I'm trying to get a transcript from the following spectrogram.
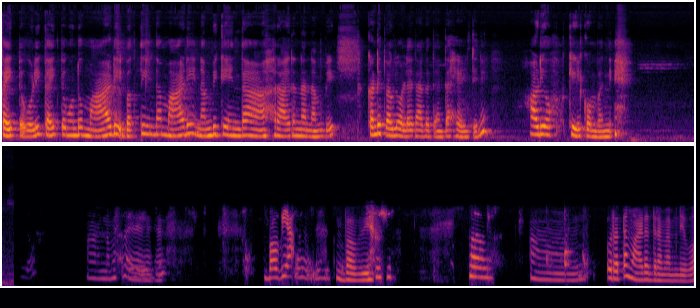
ಕೈಗೆ ತೊಗೊಳ್ಳಿ. ಕೈಗೆ ತೊಗೊಂಡು ಮಾಡಿ ಭಕ್ತಿಯಿಂದ ಮಾಡಿ ನಂಬಿಕೆಯಿಂದ ರಾಯರನ್ನು ನಂಬಿ ಖಂಡಿತವಾಗ್ಲೂ ಒಳ್ಳೆಯದಾಗುತ್ತೆ ಅಂತ ಹೇಳ್ತೀನಿ. ಆಡಿಯೋ ಕೇಳ್ಕೊಂಬನ್ನಿ ನಮಸ್ತೆ. ಭವ್ಯ. ಭವ್ಯ. ಹಾಂ. ವ್ರತ ಮಾಡಿದ್ರ ಮ್ಯಾಮ್ ನೀವು?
